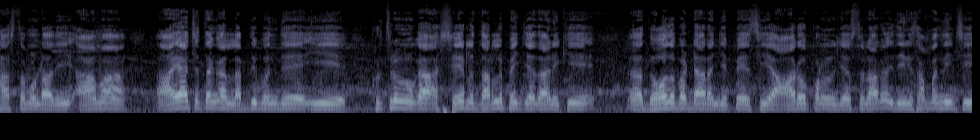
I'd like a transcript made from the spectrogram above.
హస్తం ఉండాలి ఆమె ఆయాచితంగా లబ్ధి పొందే ఈ కృత్రిమంగా షేర్లు ధరలు పెంచేదానికి దోహదపడ్డారని చెప్పేసి ఆరోపణలు చేస్తున్నారు. దీనికి సంబంధించి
